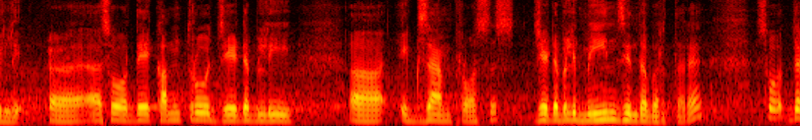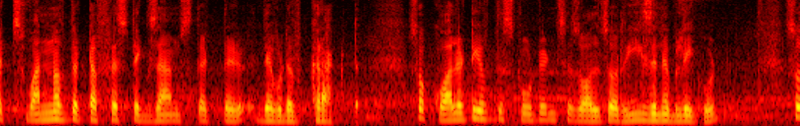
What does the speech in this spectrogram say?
ಇಲ್ಲಿ. So they come through J W exam process J W ಮೀನ್ಸಿಂದ ಬರ್ತಾರೆ. So that's one of the toughest exams that they would have cracked so quality of the students is also reasonably good so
